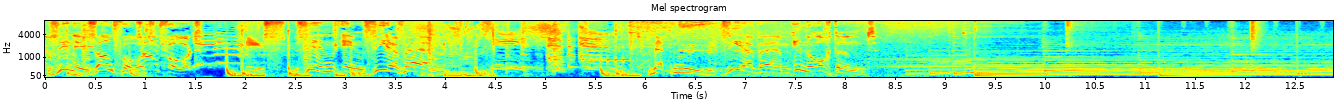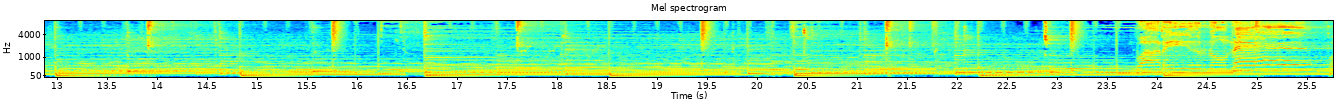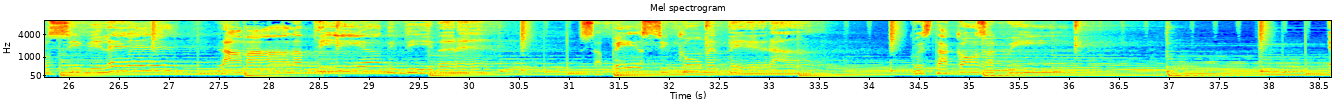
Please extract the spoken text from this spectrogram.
Zin in Zandvoort, Zandvoort is zin in ZFM. ZFM. Met nu ZFM in de ochtend. Guarir non è possibile la malattia di vivere. Sapessi com'è vera questa cosa qui.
